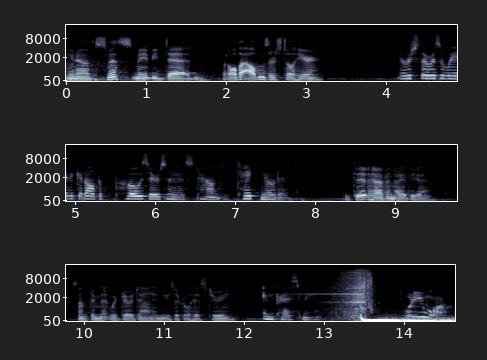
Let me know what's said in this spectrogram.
You know, the Smiths may be dead, but all the albums are still here. I wish there was a way to get all the posers in this town to take notice. I did have an idea. Something that would go down in musical history. Impress me. What do you want?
